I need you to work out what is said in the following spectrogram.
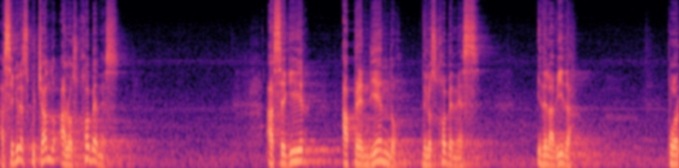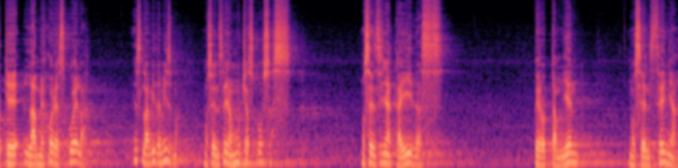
a seguir escuchando a los jóvenes a seguir aprendiendo de los jóvenes y de la vida, porque la mejor escuela es la vida misma. Nos enseña muchas cosas, nos enseña caídas, pero también nos enseña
